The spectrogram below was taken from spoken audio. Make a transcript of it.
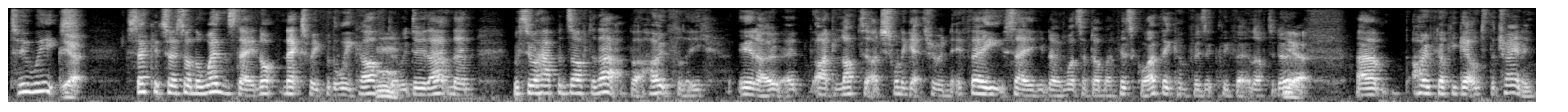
two weeks. Yeah. Second, so it's on the Wednesday, not next week, but the week after. Mm. We do that, and then we see what happens after that. But hopefully, you know, I'd love to. I just want to get through, and if they say, you know, once I've done my physical, I think I'm physically fit enough to do it. Yeah. Um, hopefully, I can get onto the training.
